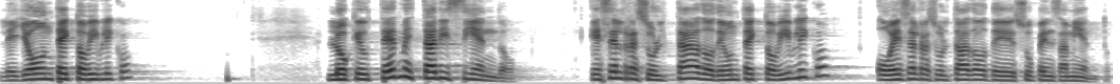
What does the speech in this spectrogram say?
leyó un texto bíblico. Lo que usted me está diciendo es el resultado de un texto bíblico o es el resultado de su pensamiento.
